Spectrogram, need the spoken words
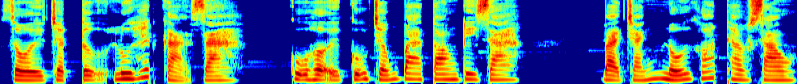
Rồi trật tự lui hết cả ra. Cụ hợi cũng chống ba tong đi ra. Bà tránh nối gót theo sau.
